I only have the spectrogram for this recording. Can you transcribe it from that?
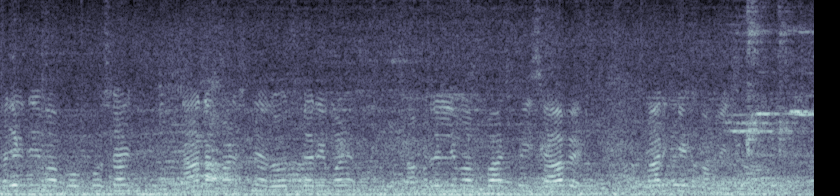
ખરીદીમાં પોસાય નાના માણસને રોજગારી મળે. અમરેલીમાં પાંચ પૈસા આવે માર્કેટમાં બીજું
